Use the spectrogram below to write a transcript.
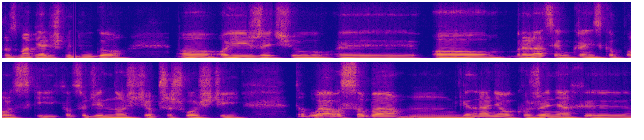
Rozmawialiśmy długo o, o jej życiu, y, o relacjach ukraińsko-polskich, o codzienności, o przeszłości. To była osoba mm, generalnie o korzeniach y,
